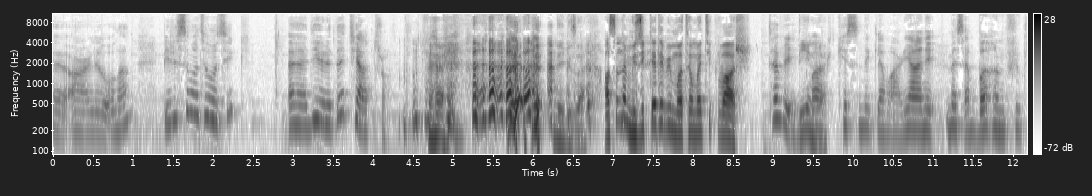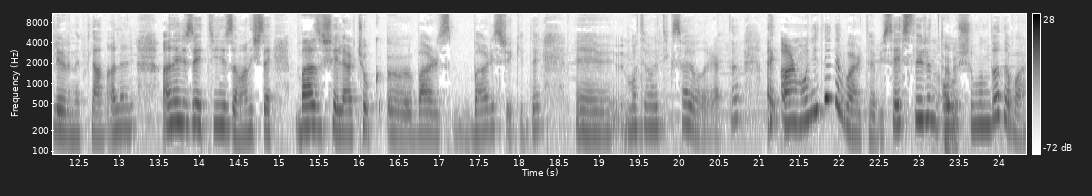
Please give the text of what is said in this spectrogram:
e, ağırlığı olan. Birisi matematik, e, diğeri de tiyatro. ne güzel. Aslında müzikte de bir matematik var. Tabii Değil mi? var. Kesinlikle var. Yani mesela Bach'ın füglerini falan ana- analiz ettiğiniz zaman işte bazı şeyler çok e, bariz bariz şekilde e, matematiksel olarak da Ay, armonide de var tabii. Seslerin Tabii. oluşumunda da var.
